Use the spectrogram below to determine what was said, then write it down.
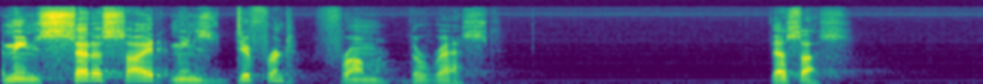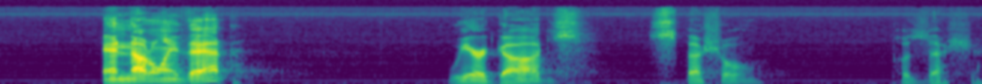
It means set aside, it means different from the rest. That's us. And not only that, we are God's special possession.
